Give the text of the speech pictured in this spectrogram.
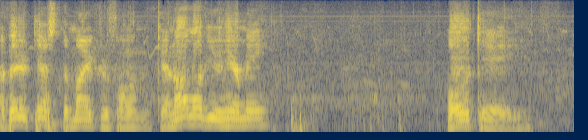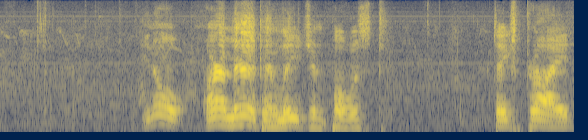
I better test the microphone. Can all of you hear me? Okay. You know, our American Legion post takes pride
